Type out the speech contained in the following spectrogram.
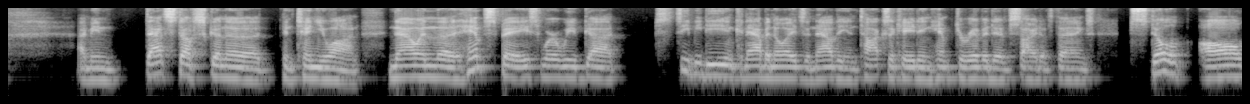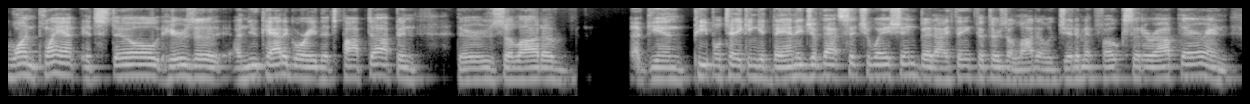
i mean that stuff's going to continue on now in the hemp space where we've got CBD and cannabinoids and now the intoxicating hemp derivative side of things. Still all one plant. It's still here's a, a new category that's popped up, and there's a lot of again people taking advantage of that situation. But I think that there's a lot of legitimate folks that are out there, and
